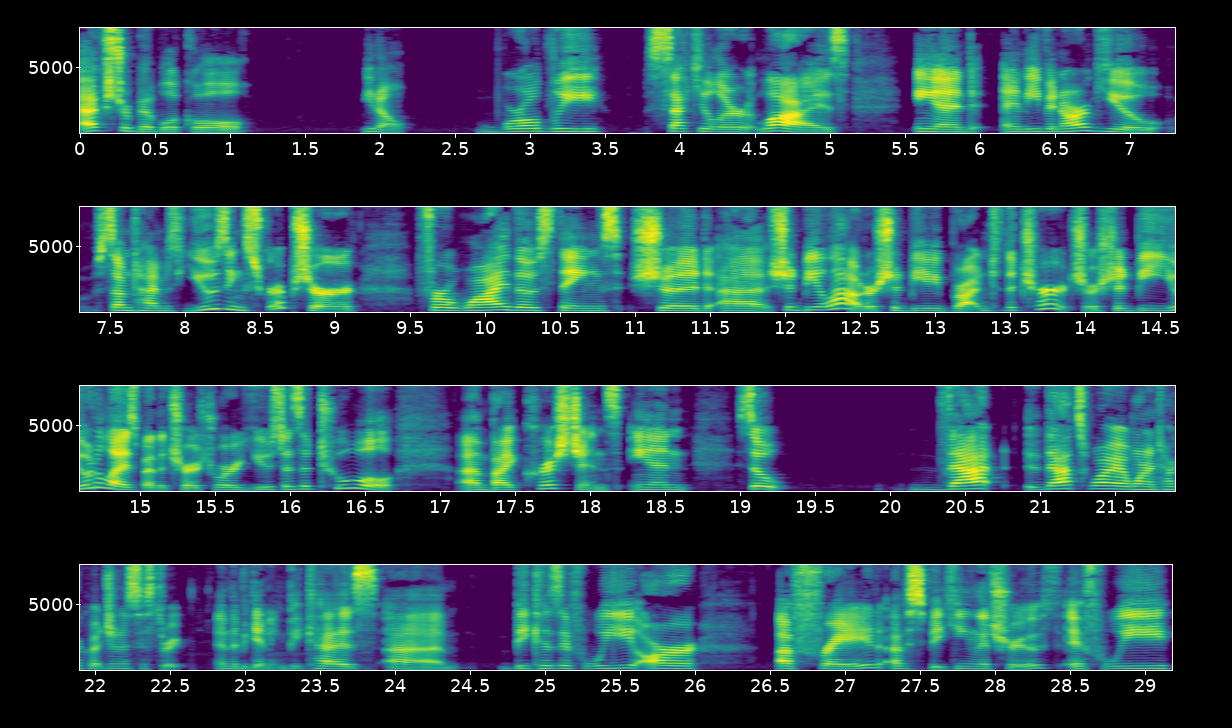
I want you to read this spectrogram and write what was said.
extra biblical you know, worldly secular lies and and even argue sometimes using scripture for why those things should uh, should be allowed or should be brought into the church or should be utilized by the church or used as a tool um, by Christians. And so that that's why I want to talk about Genesis three in the beginning because um, because if we are afraid of speaking the truth if we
